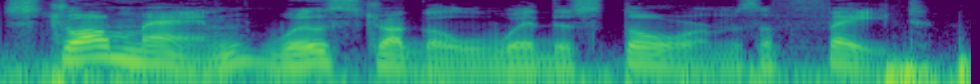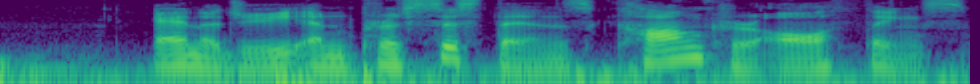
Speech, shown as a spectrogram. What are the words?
Strong men will struggle with the storms of fate. Energy and persistence conquer all things.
